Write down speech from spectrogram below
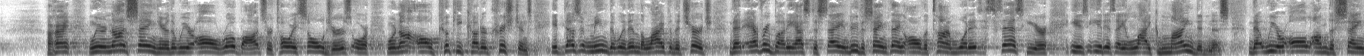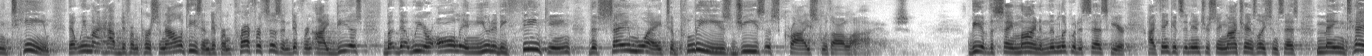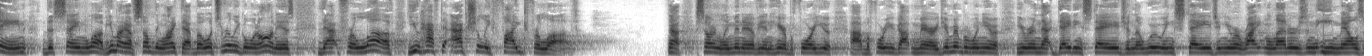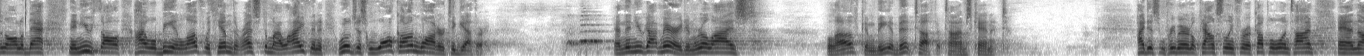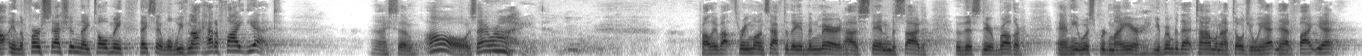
All right? We are not saying here that we are all robots or toy soldiers or we're not all cookie cutter Christians. It doesn't mean that within the life of the church that everybody has to say and do the same thing all the time. What it says here is it is a like-mindedness, that we are all on the same team, that we might have different personalities and different preferences and different ideas, but that we are all in unity thinking the same way to please Jesus Christ with our lives. Be of the same mind. And then look what it says here. I think it's an interesting, my translation says, maintain the same love. You might have something like that, but what's really going on is that for love, you have to actually fight for love. Now, certainly many of you in here before you, uh, before you got married, you remember when you, you were in that dating stage and the wooing stage and you were writing letters and emails and all of that and you thought, I will be in love with him the rest of my life and we'll just walk on water together. And then you got married and realized love can be a bit tough at times, can it? I did some premarital counseling for a couple one time, and uh, in the first session, they told me, they said, well, we've not had a fight yet. And I said, oh, is that right? Probably about three months after they had been married, I was standing beside this dear brother, and he whispered in my ear, you remember that time when I told you we hadn't had a fight yet?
